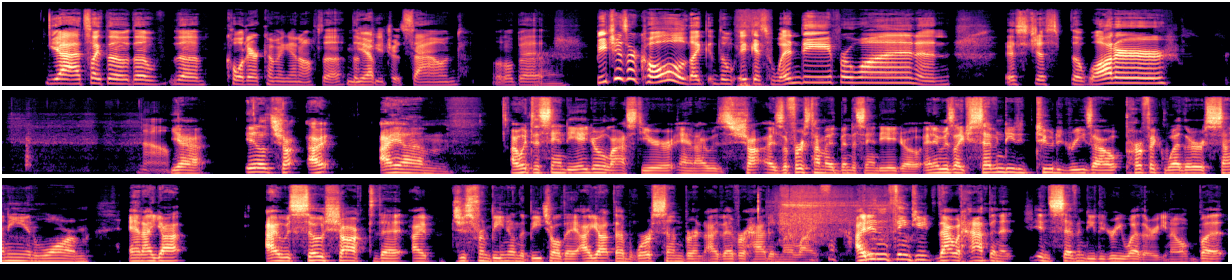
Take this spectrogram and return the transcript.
Yeah, it's like the the the cold air coming in off the the Yep. Puget Sound a little bit. Right. Beaches are cold. Like the it gets windy for one, and it's just the water. No. Yeah, it'll. Sh- I I um I went to San Diego last year, and I was shot. It was the first time I'd been to San Diego, and it was like seventy two degrees out, perfect weather, sunny and warm, and I got. I was so shocked that I just from being on the beach all day, I got the worst sunburn I've ever had in my life. I didn't think you that would happen at in 70 degree weather, you know, but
